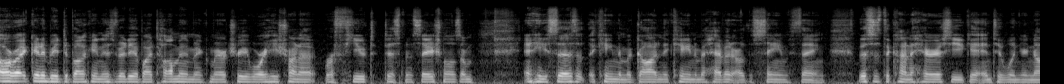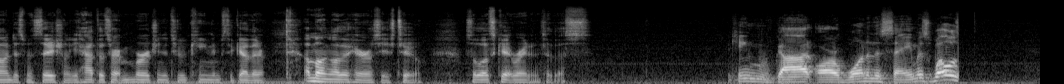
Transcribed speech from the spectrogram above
Alright, going to be debunking this video by Tommy McMurtry where he's trying to refute dispensationalism and he says that the kingdom of God and the kingdom of heaven are the same thing. This is the kind of heresy you get into when you're non-dispensational. You have to start merging the two kingdoms together, among other heresies too. So let's get right into this. The kingdom of God are one and the same as well as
